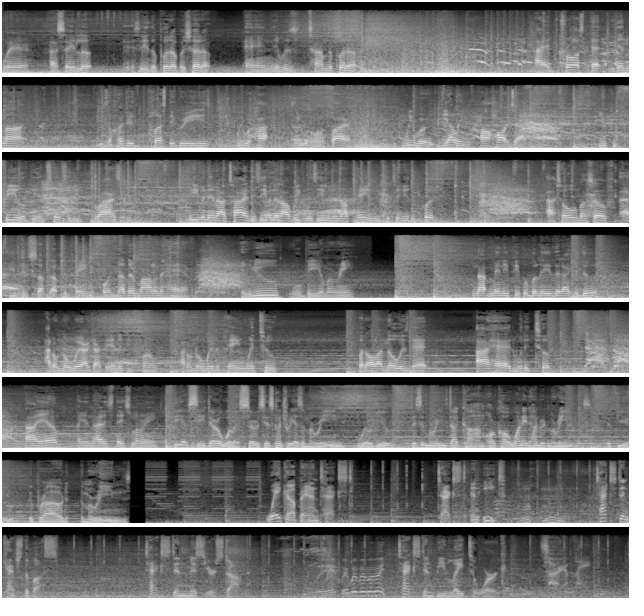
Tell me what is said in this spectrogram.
where I say, look, it's either put up or shut up. And it was time to put up. I had crossed that thin line. It was 100 plus degrees. We were hot. We were on fire. We were yelling our hearts out. You could feel the intensity rising. Even in our tiredness, even in our weakness, even in our pain, we continued to push. I told myself, you can suck up the pain for another mile and a half, and you will be a Marine. Not many people believe that I could do it. I don't know where I got the energy from. I don't know where the pain went to. But all I know is that I had what it took. I am a United States Marine. PFC Daryl Willis serves his country as a Marine. Will you? Visit Marines.com or call 1 800 Marines. The few, the proud, the Marines. Wake up and text. Text and eat. Text and catch the bus. Text and miss your stop. Wait, wait, wait, wait, wait, wait. Text and be late to work. Sorry, I'm late.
